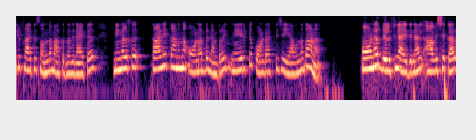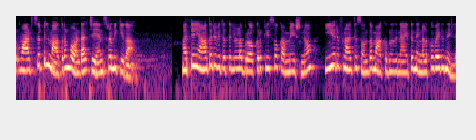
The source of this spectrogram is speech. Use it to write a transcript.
ഒരു ഫ്ലാറ്റ് സ്വന്തമാക്കുന്നതിനായിട്ട് നിങ്ങൾക്ക് താഴെ കാണുന്ന ഓണറുടെ നമ്പറിൽ നേരിട്ട് കോൺടാക്റ്റ് ചെയ്യാവുന്നതാണ്. ഓണർ ഗൾഫിലായതിനാൽ ആവശ്യക്കാർ വാട്സപ്പിൽ മാത്രം കോൺടാക്റ്റ് ചെയ്യാൻ ശ്രമിക്കുക. മറ്റ് യാതൊരു വിധത്തിലുള്ള ബ്രോക്കർ ഫീസോ കമ്മീഷനോ ഈ ഒരു ഫ്ലാറ്റ് സ്വന്തമാക്കുന്നതിനായിട്ട് നിങ്ങൾക്ക് വരുന്നില്ല.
